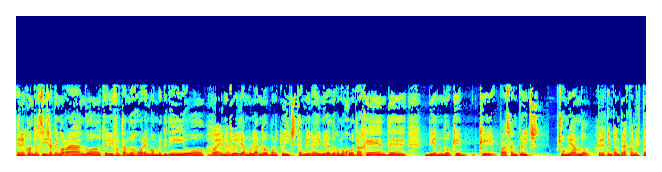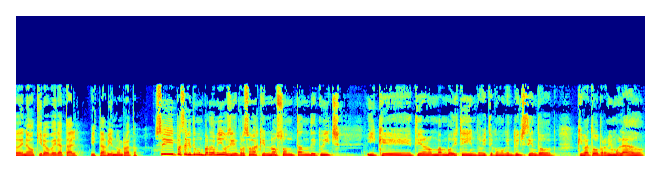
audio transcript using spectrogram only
En el Counter sí, ya tengo rango, estoy disfrutando de jugar en competitivo. Bueno. Estuve deambulando por Twitch también ahí mirando cómo juega otra gente, viendo qué, qué pasa en Twitch, chusmeando. Pero te encontrás con esto de, no, quiero ver a tal, y estás viendo un rato. Sí, pasa que tengo un par de amigos y de personas que no son tan de Twitch y que tienen un mambo distinto, ¿viste? Como que en Twitch siento que va todo para el mismo lado.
